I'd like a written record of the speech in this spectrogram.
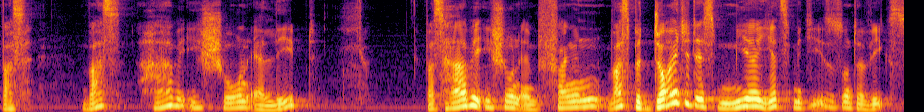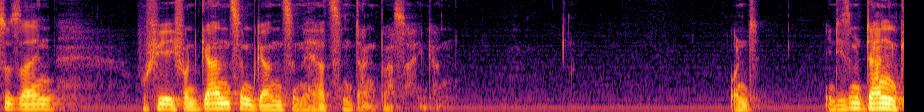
was, was habe ich schon erlebt? Was habe ich schon empfangen? Was bedeutet es mir, jetzt mit Jesus unterwegs zu sein, wofür ich von ganzem, ganzem Herzen dankbar sein kann? Und in diesem Dank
